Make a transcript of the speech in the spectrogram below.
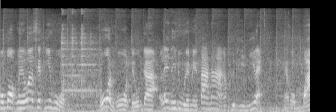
ผมบอกเลยว่าเซตนี้โหดโคตรโหด เดี๋ยวผมจะเล่นให้ดูใน meta หน้าครับ คือทีมนี้แหละนะครับผมมา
